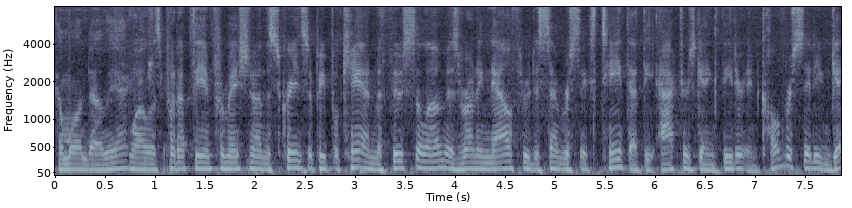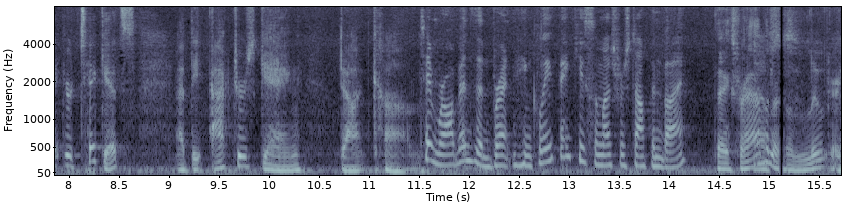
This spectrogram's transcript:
come on down the act. Well, let's put up the information on the screen so people can. Methuselah is running now through December 16th at the Actors Gang Theater in Culver City. You can get your tickets at theactorsgang.com. Tim Robbins and Brent Hinkley, thank you so much for stopping by. Thanks for having us. Absolutely.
